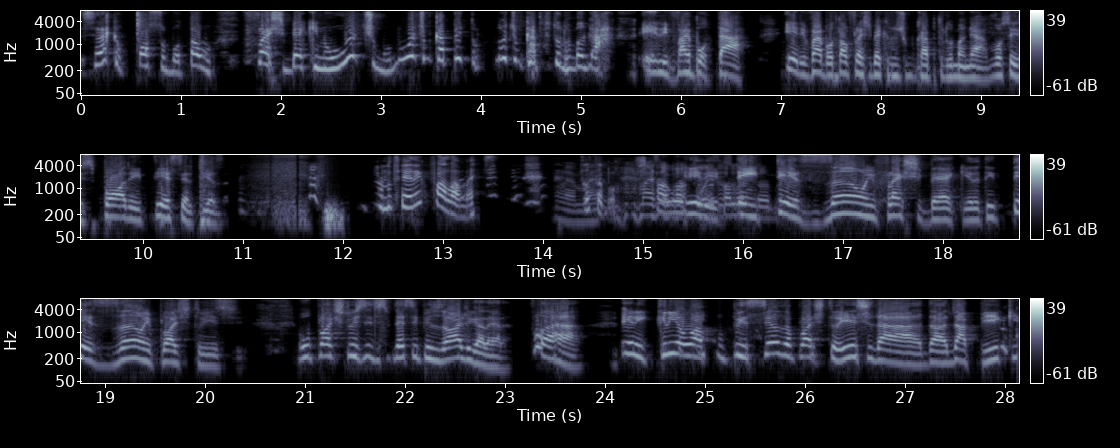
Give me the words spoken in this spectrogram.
será que eu posso botar um flashback no último, no último capítulo, no último capítulo do mangá? Ele vai botar, ele vai botar o flashback no último capítulo do mangá, vocês podem ter certeza. Eu não tenho nem o que falar, mas. É, Então tá bom. Mais Ele coisa tem tudo. tesão em flashback, ele tem tesão em plot twist. O plot twist desse- episódio, galera, porra, ele cria uma, o pseudo plot twist da, da, da Pique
